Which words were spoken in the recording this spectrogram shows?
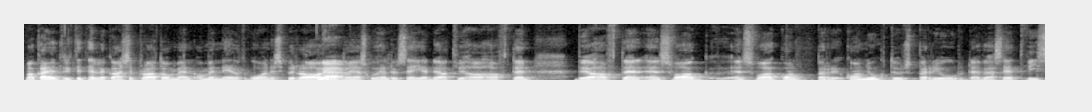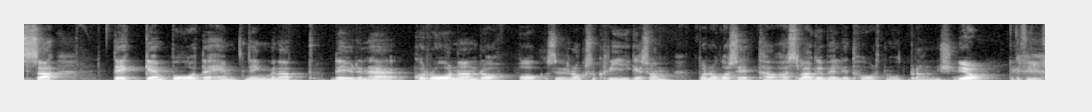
man kan inte riktigt heller kanske prata om en, om en nedåtgående spiral Nej. utan jag skulle hellre säga det att vi har haft en, vi har haft en, en svag, en svag kon, per, konjunktursperiod där vi har sett vissa tecken på återhämtning men att det är ju den här coronan då och sedan också kriget som på något sätt har, har slagit väldigt hårt mot branschen. Jo, precis.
